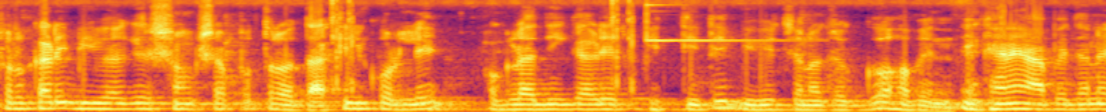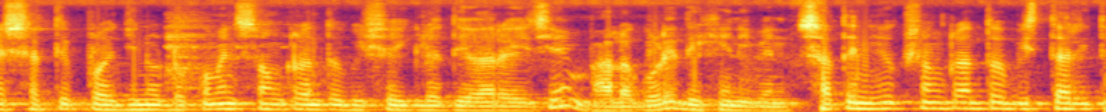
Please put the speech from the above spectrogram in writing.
সরকারি বিভাগের শংসাপত্র দাখিল করলে অগ্রাধিকারের ভিত্তিতে বিবেচনাযোগ্য হবেন। এখানে আবেদনের সাথে প্রয়োজনীয় ডকুমেন্ট সংক্রান্ত বিষয়গুলো দেওয়া রয়েছে। ভালো করে দেখে নেবেন। সাথে নিয়োগ সংক্রান্ত বিস্তারিত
